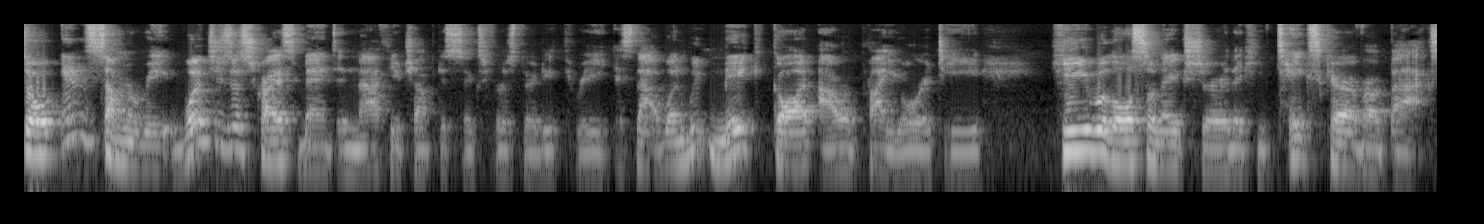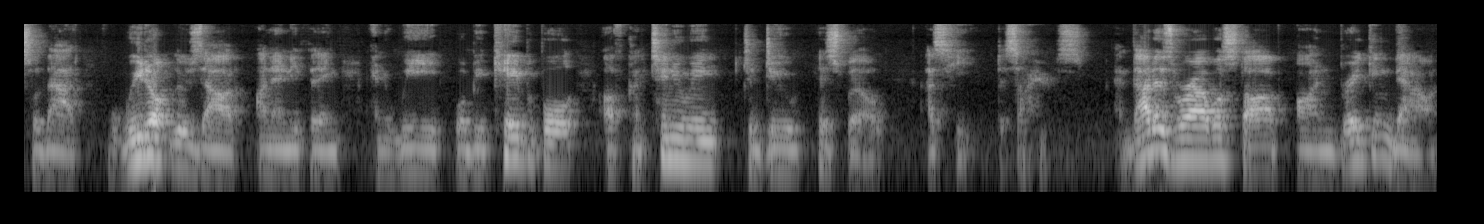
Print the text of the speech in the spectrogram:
So, in summary, what Jesus Christ meant in Matthew chapter 6, verse 33 is that when we make God our priority, he will also make sure that He takes care of our back so that we don't lose out on anything and we will be capable of continuing to do His will as He desires. And that is where I will stop on breaking down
